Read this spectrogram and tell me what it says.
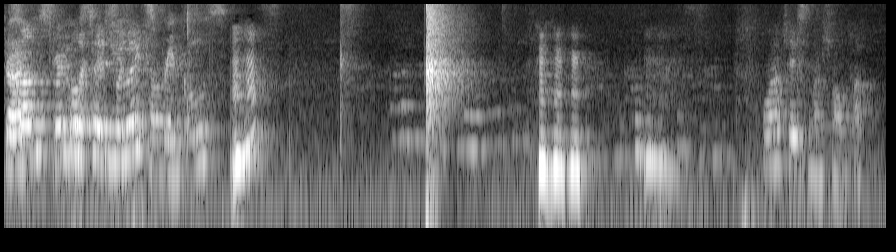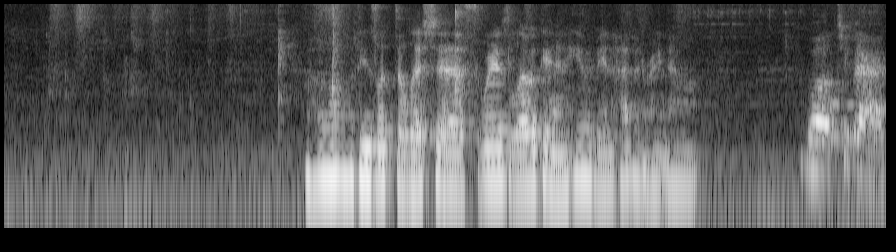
Some sprinkles do you, taste do you like like sprinkles? Mm-hmm. I want to taste the marshmallow puff. Oh, these look delicious. Where's Logan? He would be in heaven right now. Well, too bad.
